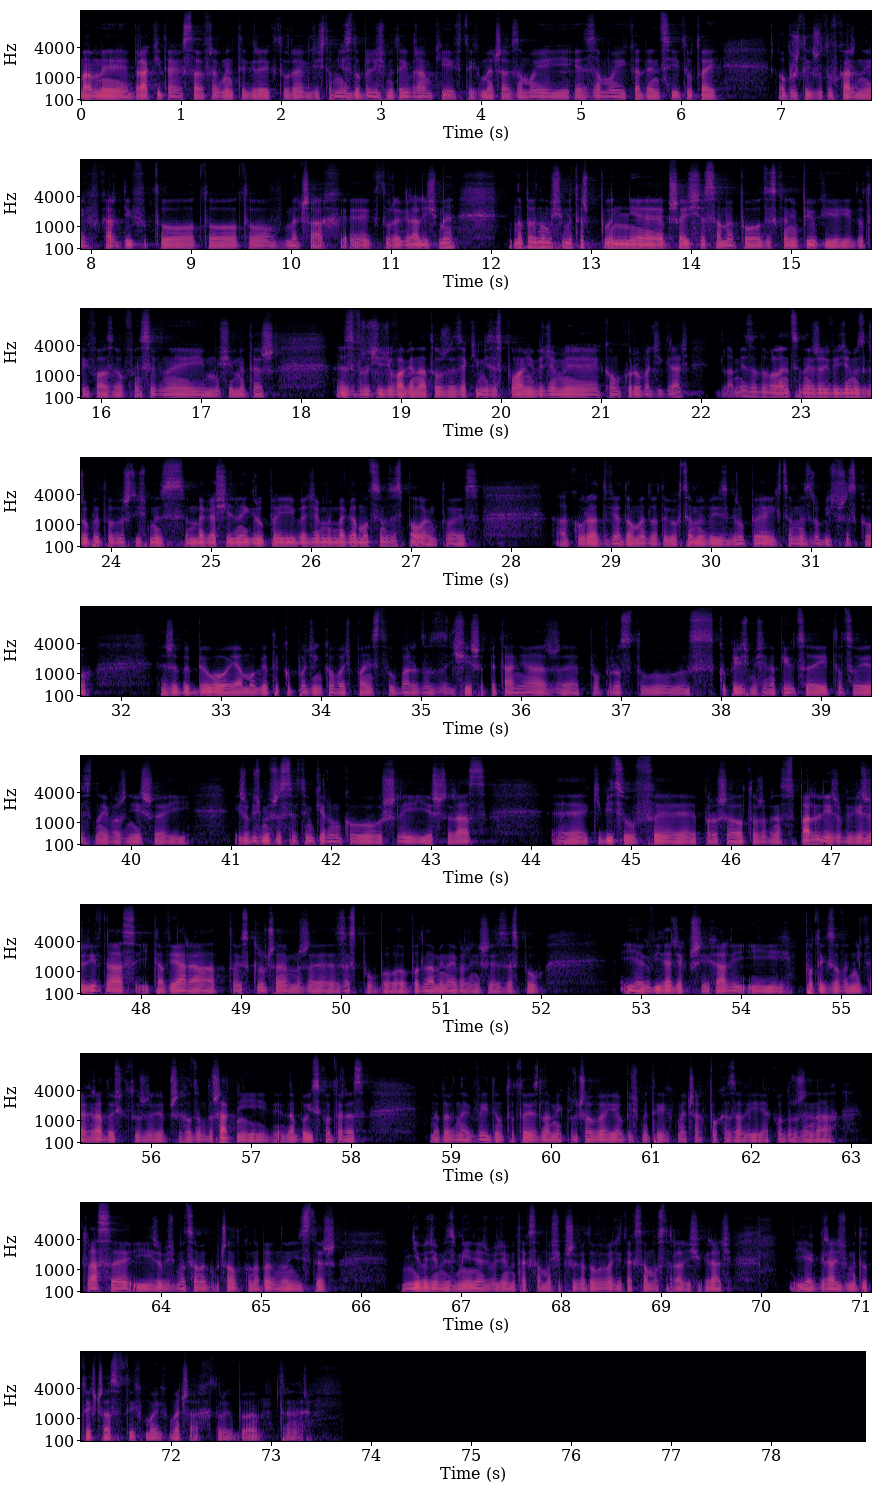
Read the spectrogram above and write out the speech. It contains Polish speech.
Mamy braki, tak jak stałe fragmenty gry, które gdzieś tam nie zdobyliśmy tej bramki w tych meczach za mojej, za mojej kadencji. Tutaj oprócz tych rzutów karnych w Cardiff, to, to, to w meczach, y, które graliśmy, na pewno musimy też płynnie przejść się same po odzyskaniu piłki do tej fazy ofensywnej i musimy też zwrócić uwagę na to, że z jakimi zespołami będziemy konkurować i grać. Dla mnie zadowalające, no jeżeli wyjdziemy z grupy, to wyszliśmy z mega silnej grupy i będziemy mega mocnym zespołem. To jest akurat wiadome, dlatego chcemy wyjść z grupy i chcemy zrobić wszystko, żeby było. Ja mogę tylko podziękować Państwu bardzo za dzisiejsze pytania, że po prostu skupiliśmy się na piłce i to, co jest najważniejsze i, i żebyśmy wszyscy w tym kierunku szli i jeszcze raz e, kibiców e, proszę o to, żeby nas wsparli, żeby wierzyli w nas i ta wiara to jest kluczem, że zespół, bo, bo dla mnie najważniejszy jest zespół i jak widać, jak przyjechali i po tych zawodnikach radość, którzy przychodzą do szatni na boisko teraz, na pewno jak wyjdą, to to jest dla mnie kluczowe i obyśmy tych meczach pokazali jako drużyna klasę i żebyśmy od samego początku na pewno nic też nie będziemy zmieniać, będziemy tak samo się przygotowywać i tak samo starali się grać, jak graliśmy dotychczas w tych moich meczach, w których byłem trenerem.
